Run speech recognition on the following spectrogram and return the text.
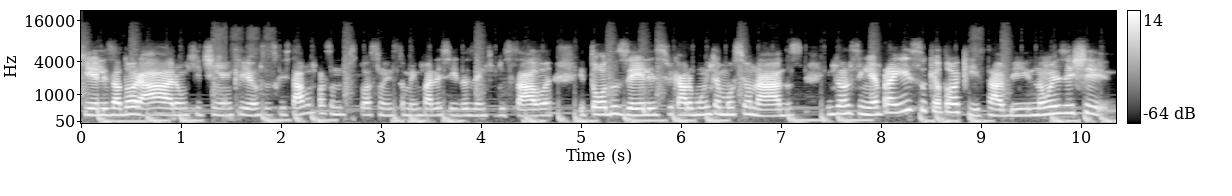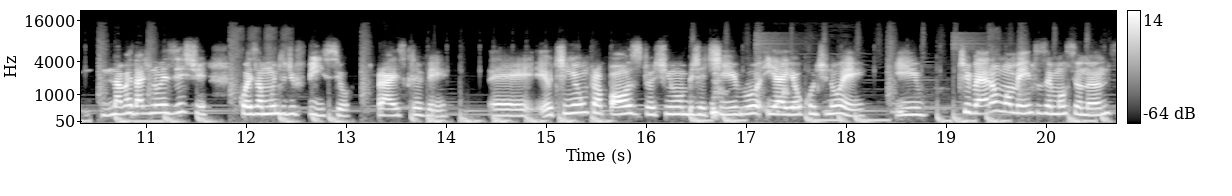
que eles adoraram, que tinha crianças que estavam passando por situações também parecidas dentro de sala e todos eles ficaram muito emocionados. Então assim, é para isso que eu tô aqui, sabe? Não existe, na verdade não existe coisa muito difícil para escrever. É, eu tinha um propósito, eu tinha um objetivo e aí eu continuei. E tiveram momentos emocionantes,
